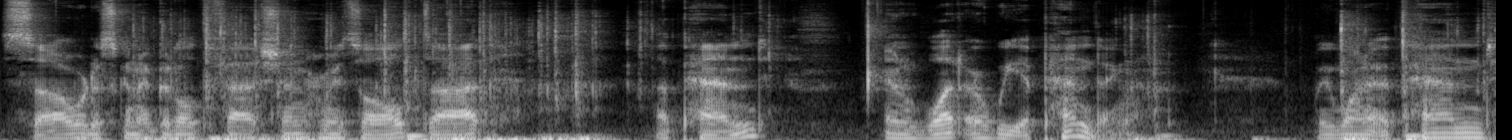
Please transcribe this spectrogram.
So we're just going to good old fashioned result dot append. And what are we appending? We want to append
